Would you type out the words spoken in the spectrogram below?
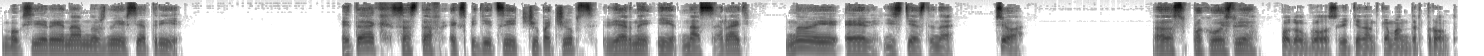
Буксиры нам нужны все три. Итак, состав экспедиции Чупа-Чупс, Верный и Насрать, ну и Эль, естественно. Все. «А спокойствие?» — подал голос лейтенант-командер Тронт.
